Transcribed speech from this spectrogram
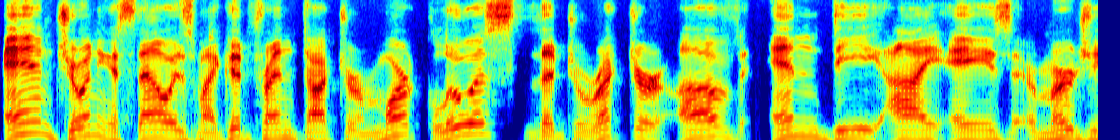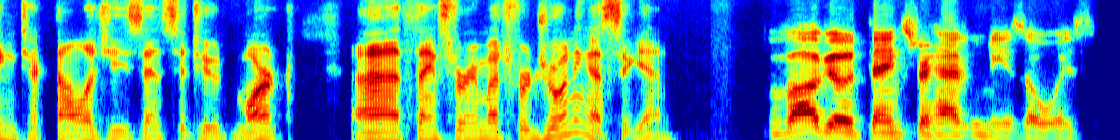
And joining us now is my good friend, Dr. Mark Lewis, the director of NDIA's Emerging Technologies Institute. Mark, uh, thanks very much for joining us again. Vago, thanks for having me as always.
